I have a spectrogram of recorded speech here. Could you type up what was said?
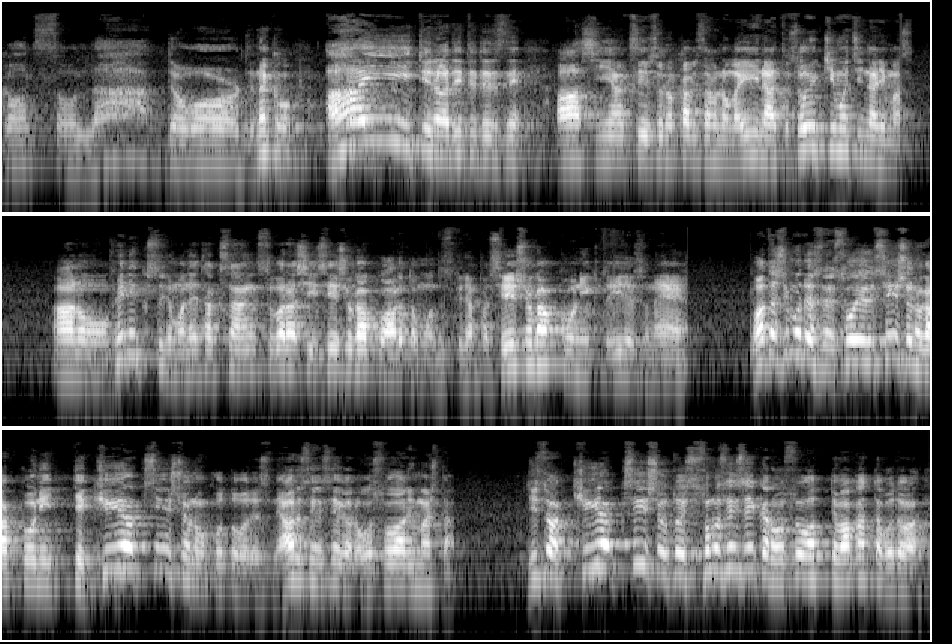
God so loved the world なんか愛っていうのが出ててですねああ新約聖書の神様の方がいいなってそういう気持ちになります。あのフェニックスにもねたくさん素晴らしい聖書学校あると思うんですけどやっぱ聖書学校に行くといいですね。私もですねそういう聖書の学校に行って旧約聖書のことをですねある先生から教わりました。実は旧約聖書としてその先生から教わって分かったことは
